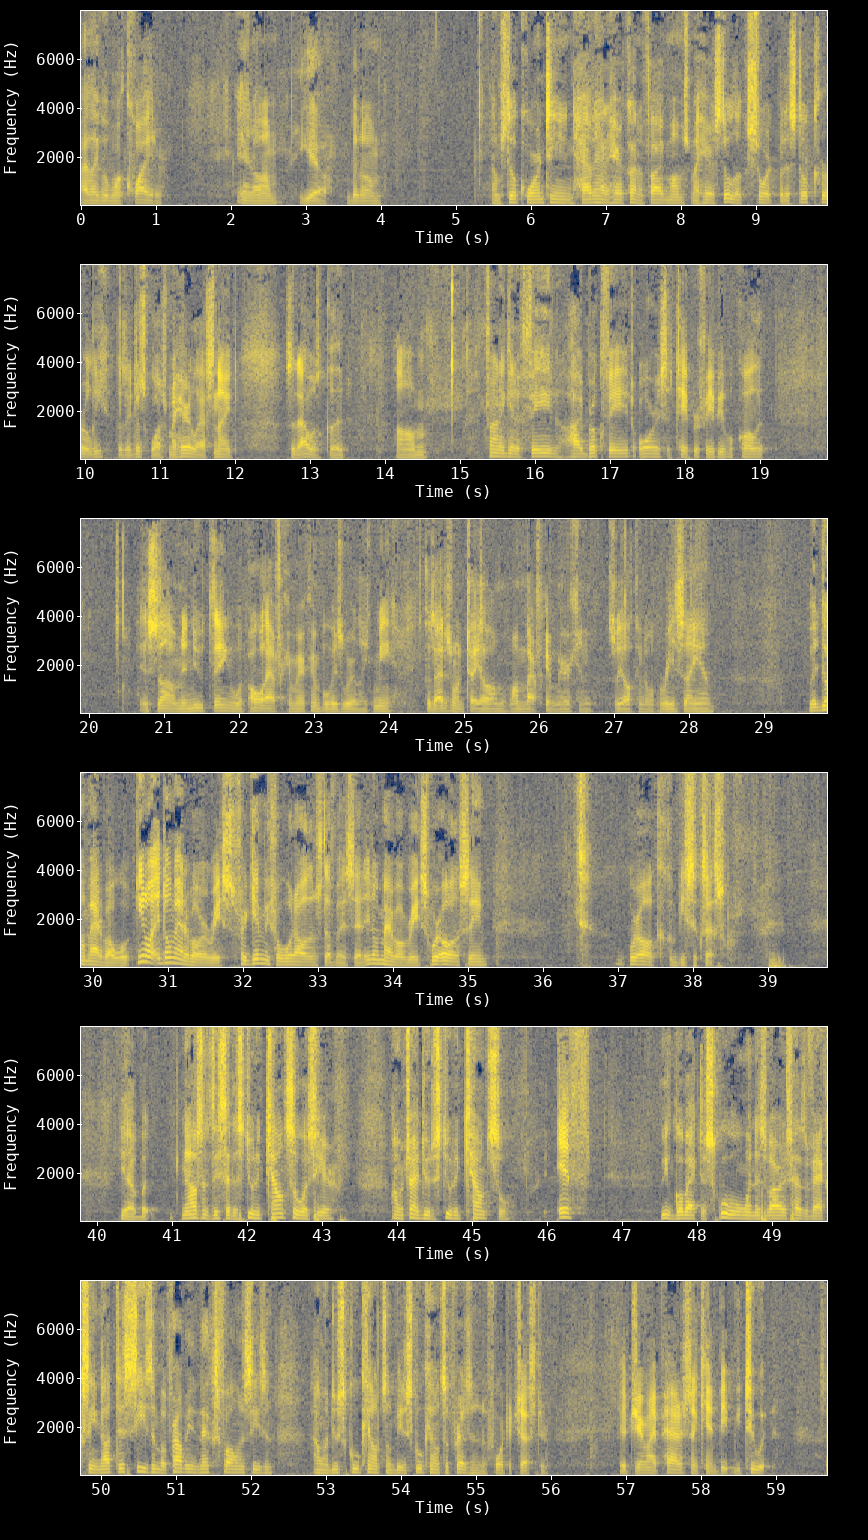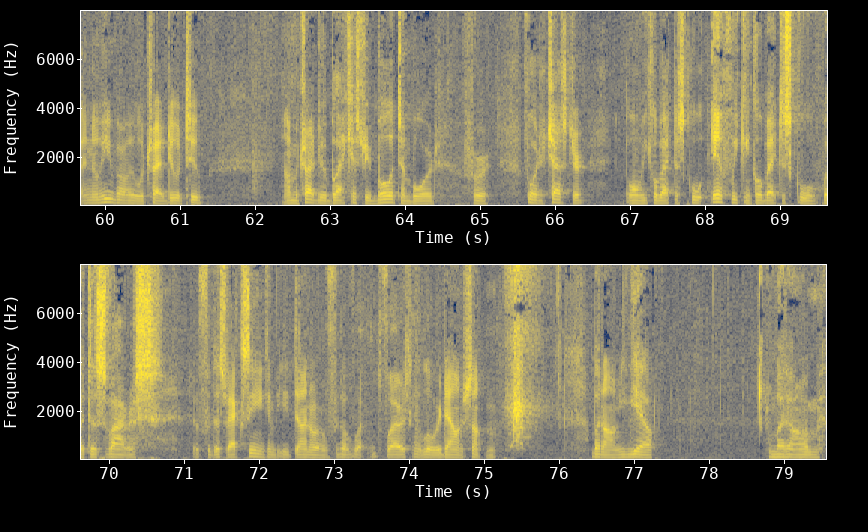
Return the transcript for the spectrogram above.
I like it more quieter, and um yeah, but um. I'm still quarantined. Haven't had a haircut in five months. My hair still looks short, but it's still curly because I just washed my hair last night, so that was good. Um, trying to get a fade, high brook fade, or it's a taper fade, people call it. It's um the new thing what all African American boys wear like me, because I just want to tell y'all I'm, I'm African American, so y'all can know what race I am. But it don't matter about what you know. It don't matter about our race. Forgive me for what all the stuff I said. It don't matter about race. We're all the same. We're all can be successful. Yeah, but now since they said the student council was here, I'm gonna try to do the student council if we can go back to school when this virus has a vaccine. Not this season, but probably the next following season. I want to do school council and be the school council president of Fort Dorchester. If Jeremiah Patterson can't beat me to it, I know he probably will try to do it too. I'm gonna try to do a Black History bulletin board for Fort Dorchester when we go back to school, if we can go back to school with this virus if this vaccine can be done or if the virus can lower down or something. But um yeah. But um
